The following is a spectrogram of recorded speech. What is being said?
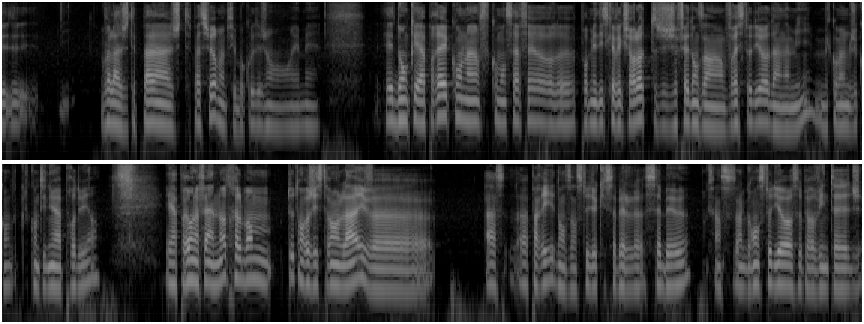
voilà, je n'étais pas, pas sûr, même si beaucoup de gens ont aimé. Et donc, et après qu'on a commencé à faire le premier disque avec Charlotte, j'ai fait dans un vrai studio d'un ami, mais quand même, je continué à produire. Et après, on a fait un autre album tout enregistré en live euh, à, Paris, dans un studio qui s'appelle CBE. C'est un, grand studio super vintage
